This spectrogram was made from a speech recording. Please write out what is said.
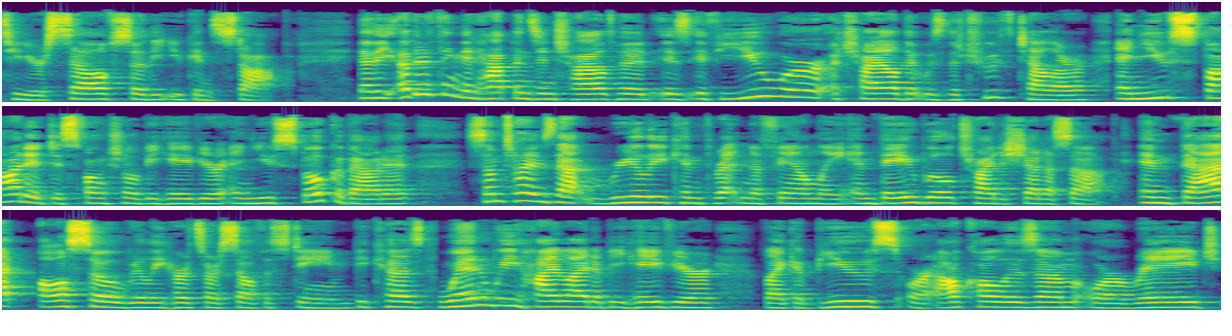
to yourself so that you can stop. Now, the other thing that happens in childhood is if you were a child that was the truth teller and you spotted dysfunctional behavior and you spoke about it, sometimes that really can threaten a family and they will try to shut us up. And that also really hurts our self esteem because when we highlight a behavior like abuse or alcoholism or rage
